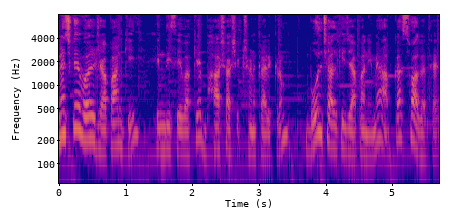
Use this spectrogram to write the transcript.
NHK वर्ल्ड जापान की हिंदी सेवा के भाषा शिक्षण कार्यक्रम बोलचाल की जापानी में आपका स्वागत है।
